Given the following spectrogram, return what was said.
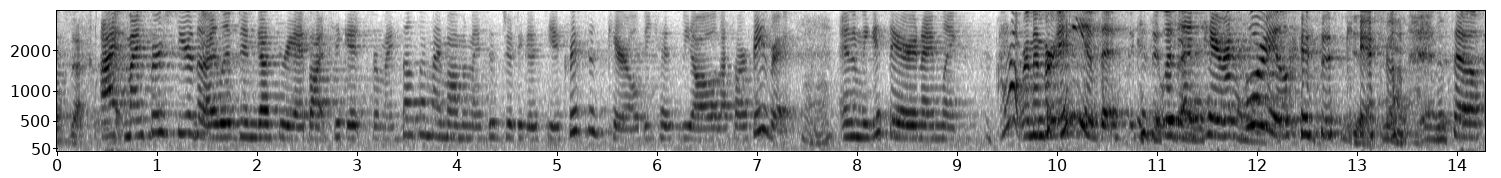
exactly. I, my first year that I lived in Guthrie, I bought tickets for myself and my mom and my sister to go see A Christmas Carol because we all, that's our favorite. Mm-hmm. And then we get there and I'm like, I don't remember any of this because It's it was a territorial. territorial Christmas Carol. Yes, it So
